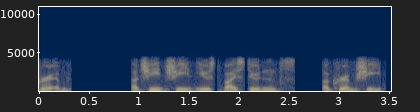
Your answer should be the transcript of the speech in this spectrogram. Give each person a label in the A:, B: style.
A: Crib. A cheat sheet used by students, a crib sheet.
